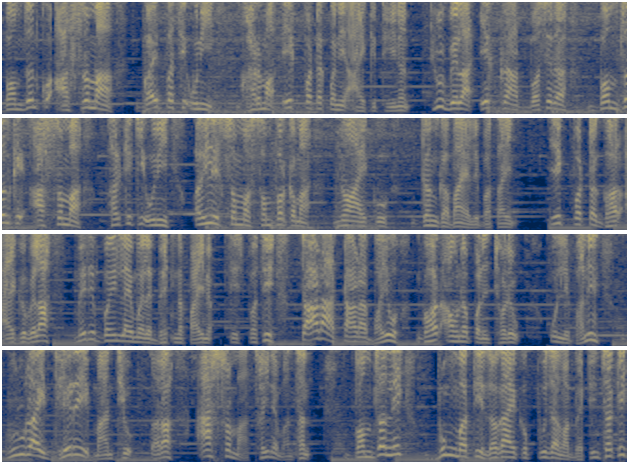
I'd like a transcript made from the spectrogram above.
बमजनको आश्रममा गएपछि उनी घरमा एकपटक पनि आएकी थिएनन् त्यो बेला एक रात बसेर बमजनकै आश्रममा फर्केकी उनी अहिलेसम्म सम्पर्कमा नआएको गङ्गामायाले बताइन्। एकपटक घर आएको बेला मेरो बहिनीलाई मैले भेट्न पाइनँ। त्यसपछि टाढा टाढा भयो घर आउन पनि छोड्यौ। उनले भनिन् गुरुलाई धेरै मान्थ्यो तर आश्रममा छैन भन्छन्। बमजनले बुङमती लगाएको पूजामा भेटिन्छ कि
